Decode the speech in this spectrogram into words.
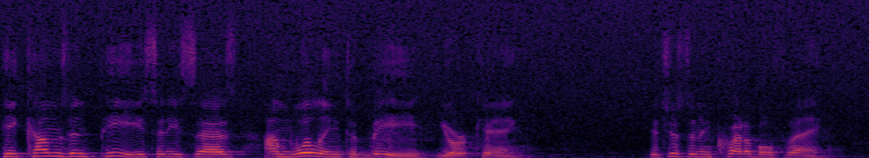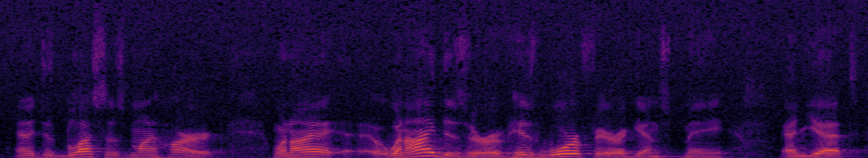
he comes in peace and he says, I'm willing to be your king. It's just an incredible thing. And it just blesses my heart when I, when I deserve his warfare against me, and yet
